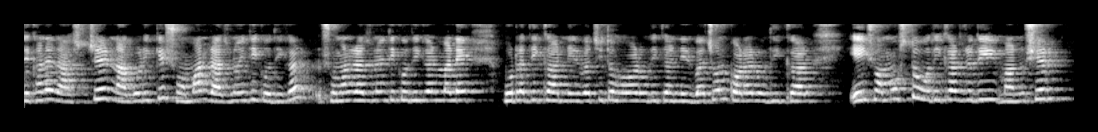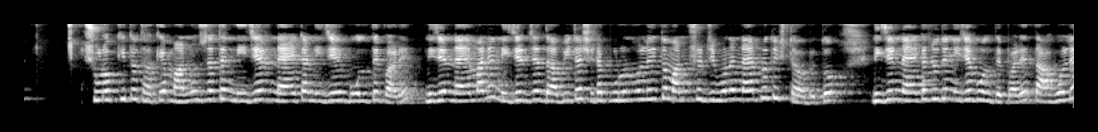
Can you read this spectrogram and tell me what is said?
যেখানে রাষ্ট্রের নাগরিককে সমান রাজনৈতিক অধিকার, সমান রাজনৈতিক অধিকার মানে ভোটাধিকার, নির্বাচিত হওয়ার অধিকার, নির্বাচন করার অধিকার, এই সমস্ত অধিকার যদি মানুষের সুরক্ষিত থাকে। মানুষ যাতে নিজের ন্যায়টা নিজে বলতে পারে, নিজের ন্যায় মানে নিজের যে দাবিটা সেটা পূরণ হলেই তো মানুষের জীবনে ন্যায় প্রতিষ্ঠা হবে। তো নিজের ন্যায়টা যদি নিজে বলতে পারে, তাহলে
